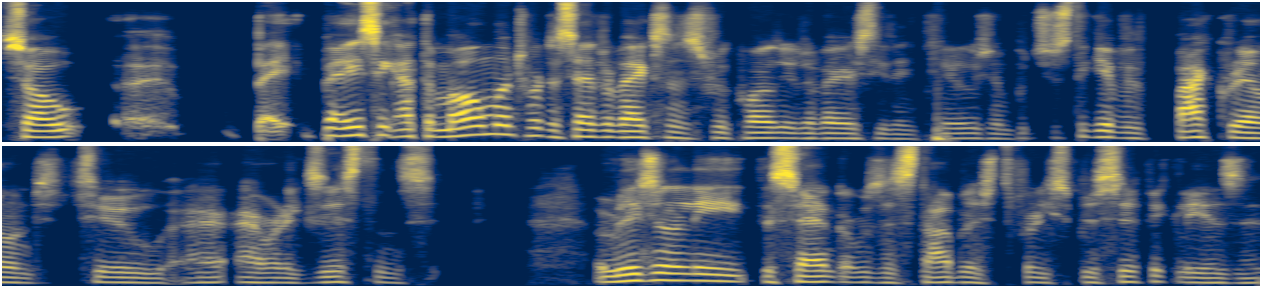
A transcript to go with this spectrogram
so, uh, ba- basic at the moment, we're the Centre of Excellence for Equality, Diversity, and Inclusion. But just to give a background to our, our existence, originally the centre was established very specifically as a,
